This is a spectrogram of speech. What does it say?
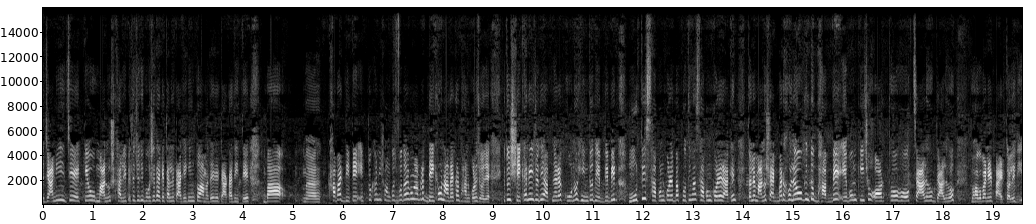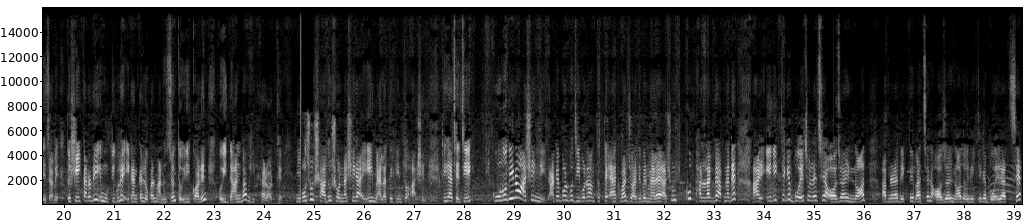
জানি যে কেউ মানুষ খালি পেতে যদি বসে থাকে তাহলে তাকে কিন্তু আমাদের টাকা দিতে বা খাবার দিতে একটুখানি সংকোচ বোধ হয় এবং আমরা দেখেও না দেখার ভান করে চলে যায়। কিন্তু সেখানেই যদি আপনারা কোনো হিন্দু দেবদেবীর মূর্তি স্থাপন করে বা প্রতিমা স্থাপন করে রাখেন, তাহলে মানুষ একবার হলেও কিন্তু ভাববে এবং কিছু অর্থ হোক, চাল হোক, ডাল হোক, ভগবানের পায়ের তলে দিয়ে যাবে। তো সেই কারণেই এই মূর্তিগুলো এখানকার লোকাল মানুষজন তৈরি করেন ওই দান বা ভিক্ষার অর্থে। প্রচুর সাধু সন্ন্যাসীরা এই মেলাতে কিন্তু আসেন। ঠিক আছে, যে কোনোদিনও আসেননি। তাকে বলব জীবনে অন্তত একবার জয়দেবের মেলায় আসুন। খুব ভালো লাগবে আপনাদের। আর এদিক থেকে বয়ে চলেছে অজয় নদ। আপনারা দেখতে পাচ্ছেন অজয় নদ ওই দিক থেকে বয়ে যাচ্ছে।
